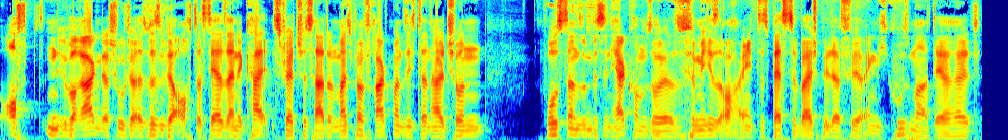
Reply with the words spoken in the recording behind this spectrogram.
oft ein überragender Shooter ist, wissen wir auch, dass der seine kalten Stretches hat. Und manchmal fragt man sich dann halt schon, wo es dann so ein bisschen herkommen soll. Also für mich ist auch eigentlich das beste Beispiel dafür eigentlich Kuzma, der halt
